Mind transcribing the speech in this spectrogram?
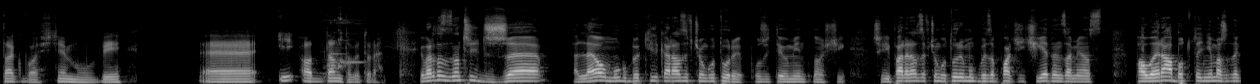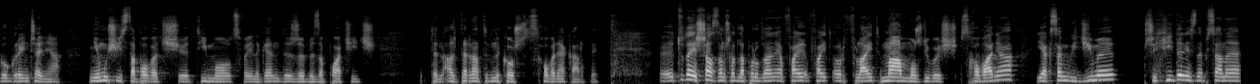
tak właśnie mówi. E, I oddam tobie turę. I warto zaznaczyć, że Leo mógłby kilka razy w ciągu tury użyć tej umiejętności. Czyli parę razy w ciągu tury mógłby zapłacić jeden zamiast Powera, bo tutaj nie ma żadnego ograniczenia. Nie musi stapować e, Timo swojej legendy, żeby zapłacić ten alternatywny koszt schowania karty. E, Tutaj jeszcze raz na przykład dla porównania Fi- Fight or Flight ma możliwość schowania. Jak sami widzimy, przy Hidden jest napisane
